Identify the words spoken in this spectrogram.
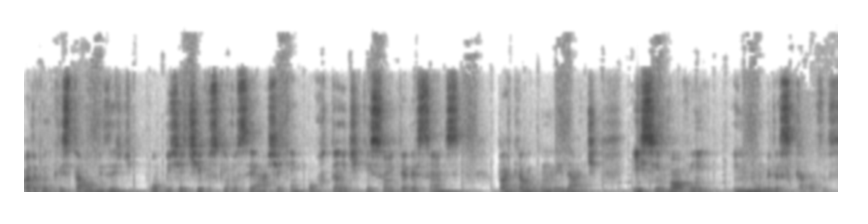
para conquistar objetivos que você acha que é importante e que são interessantes para aquela comunidade. Isso envolve inúmeras causas,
